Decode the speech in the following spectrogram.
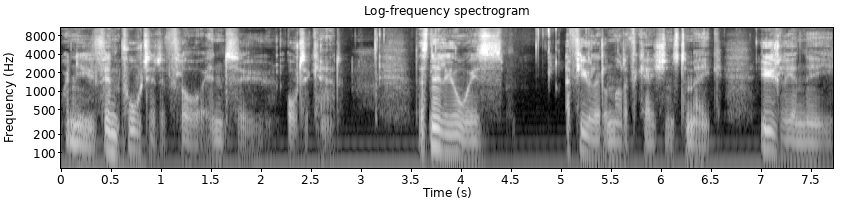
When you've imported a floor into AutoCAD, there's nearly always a few little modifications to make, usually in the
